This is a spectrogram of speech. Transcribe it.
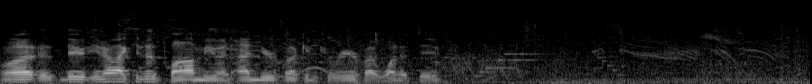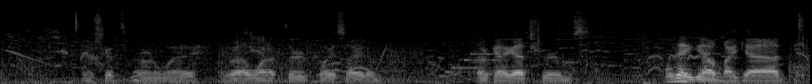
What? Dude, you know I could just bomb you and end your fucking career if I wanted to. I'm just gonna throw it away. Well, I want a third place item. Okay, I got shrooms. Oh, there you go. Oh my god.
